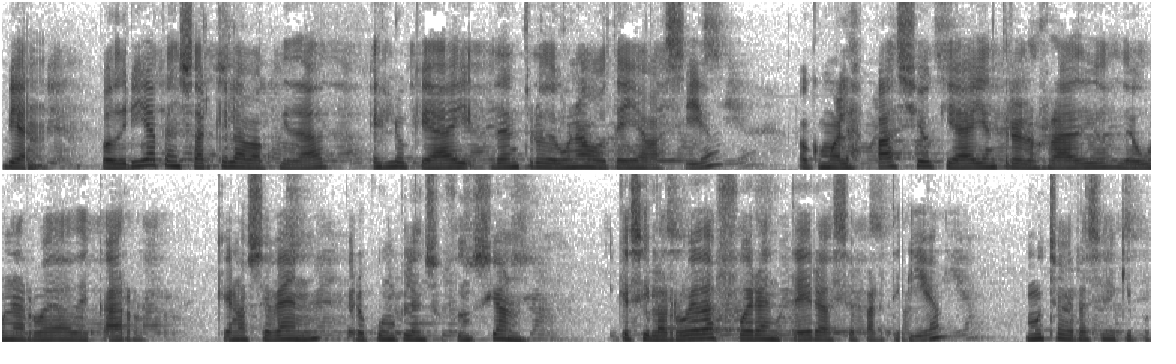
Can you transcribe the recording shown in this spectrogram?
Bien, ¿podría pensar que la vacuidad es lo que hay dentro de una botella vacía? ¿O como el espacio que hay entre los radios de una rueda de carro, que no se ven, pero cumplen su función? ¿Y que si la rueda fuera entera se partiría? Muchas gracias, equipo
